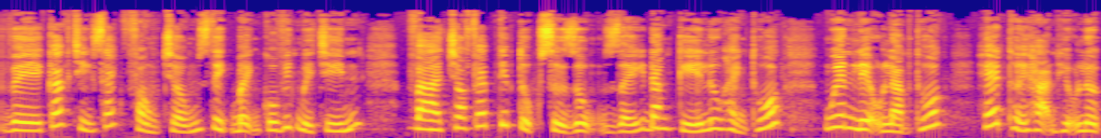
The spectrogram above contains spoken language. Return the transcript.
về các chính sách phòng chống dịch bệnh COVID-19 và cho phép tiếp tục sử dụng giấy đăng ký lưu hành thuốc, nguyên liệu làm thuốc hết thời hạn hiệu lực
